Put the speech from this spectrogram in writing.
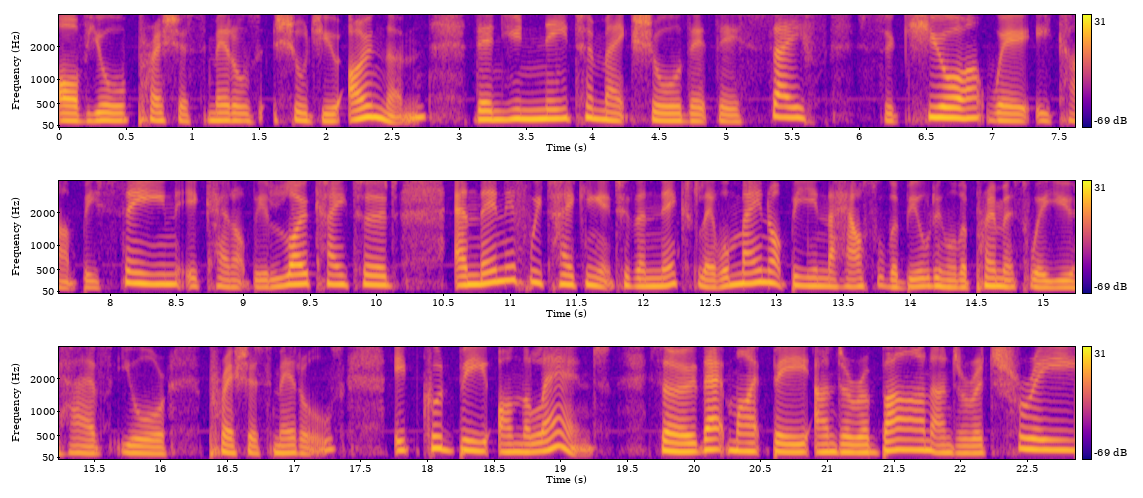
of your precious metals should you own them, then you need to make sure that they're safe, secure, where it can't be seen, it cannot be located. And then if we're taking it to the next level, may not be in the house or the building or the premise where you have your precious metals, it could be on the land. So that might be under a barn, under a tree,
